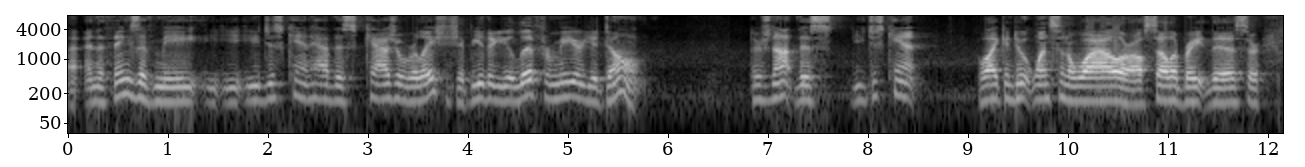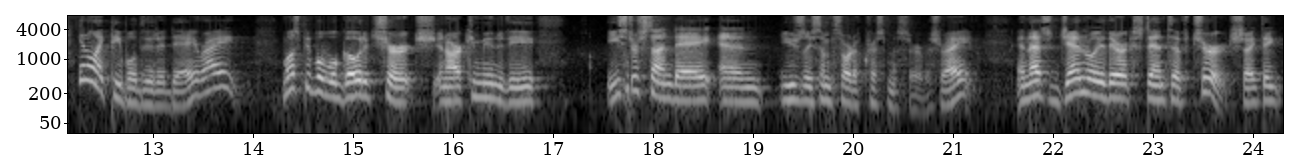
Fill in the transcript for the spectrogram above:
uh, and the things of me, you, you just can't have this casual relationship. Either you live for me or you don't. There's not this you just can't well i can do it once in a while or i'll celebrate this or you know like people do today right most people will go to church in our community easter sunday and usually some sort of christmas service right and that's generally their extent of church like they,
